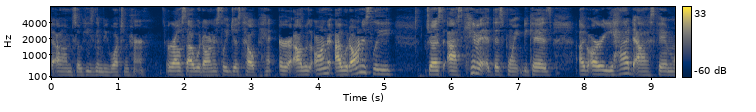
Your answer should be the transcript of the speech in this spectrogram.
Um, so he's going to be watching her. Or else I would honestly just help him, or I was on, I would honestly just ask him at this point because I've already had to ask him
